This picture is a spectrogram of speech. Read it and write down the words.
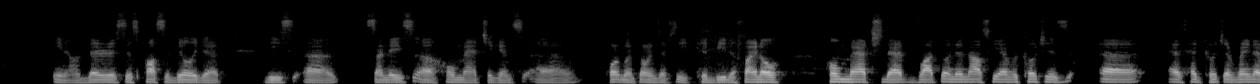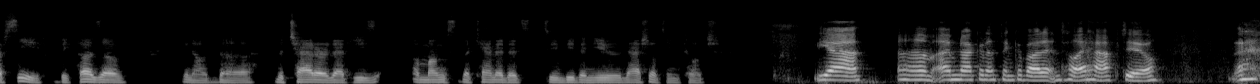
you know, there is this possibility that these uh, Sunday's uh, home match against uh, Portland Thorns FC could be the final home match that Vlatko Andonovski ever coaches uh, as head coach of Reign FC because of you know the the chatter that he's amongst the candidates to be the new national team coach. Yeah. Um, I'm not gonna think about it until I have to.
